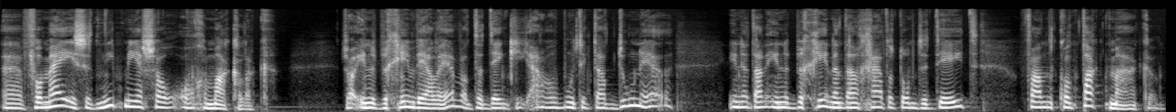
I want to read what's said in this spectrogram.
Uh, voor mij is het niet meer zo ongemakkelijk. Zo in het begin wel, hè? Want dan denk je, ja, hoe moet ik dat doen? Hè? In het, dan in het begin, en dan gaat het om de date van contact maken.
